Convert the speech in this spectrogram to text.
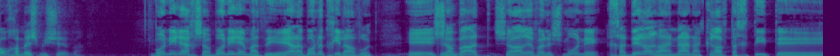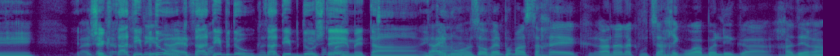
או חמש משבע. בוא נראה עכשיו, בוא נראה מה זה יהיה, יאללה, בוא נתחיל לעבוד. אה, כן. שבת, שעה רבע לשמונה, חדרה רעננה, קרב תחתית, אה, שקצת? איבדו, פה קצת איבדו, קצת איבדו שתיהם את ה... די, נו, עזוב, אין פה מה לשחק, רעננה קבוצה הכי גרועה בליגה, חדרה,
